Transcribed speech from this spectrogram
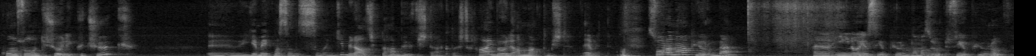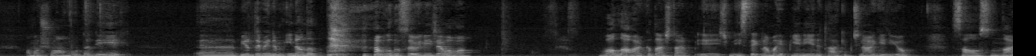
Konsolunki şöyle küçük. Ee, yemek masamızınınki birazcık daha büyük işte arkadaşlar. Hay böyle anlattım işte. Evet. Sonra ne yapıyorum ben? Ee, iğne oyası yapıyorum. Namaz örtüsü yapıyorum. Ama şu an burada değil. Ee, bir de benim inanın bunu söyleyeceğim ama Vallahi arkadaşlar e, şimdi Instagram'a hep yeni yeni takipçiler geliyor. Sağ olsunlar.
